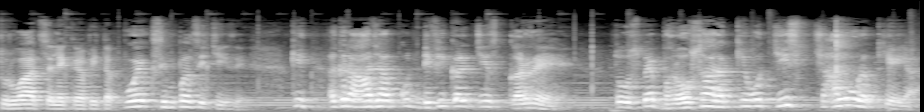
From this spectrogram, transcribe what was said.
शुरुआत से लेकर अभी तक, वो एक सिंपल सी चीज़ है कि अगर आज आप कुछ डिफ़िकल्ट चीज़ कर रहे हैं तो उस पर भरोसा रख के वो चीज़ चालू रखिए यार।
